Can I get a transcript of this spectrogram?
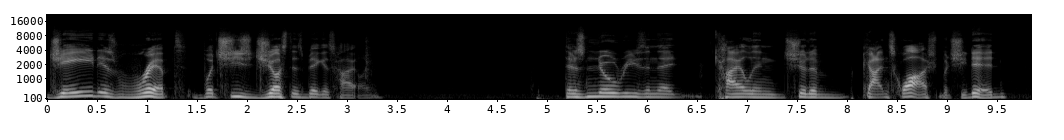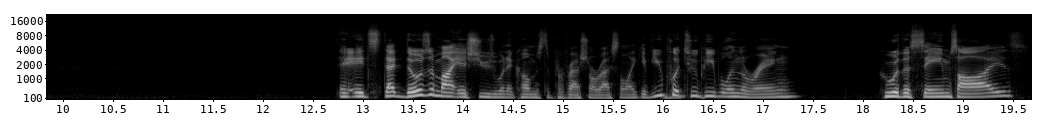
Jade is ripped, but she's just as big as KiLynn. There's no reason that KiLynn should have gotten squashed, but she did. It's that those are my issues when it comes to professional wrestling. Like if you put two people in the ring who are the same size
